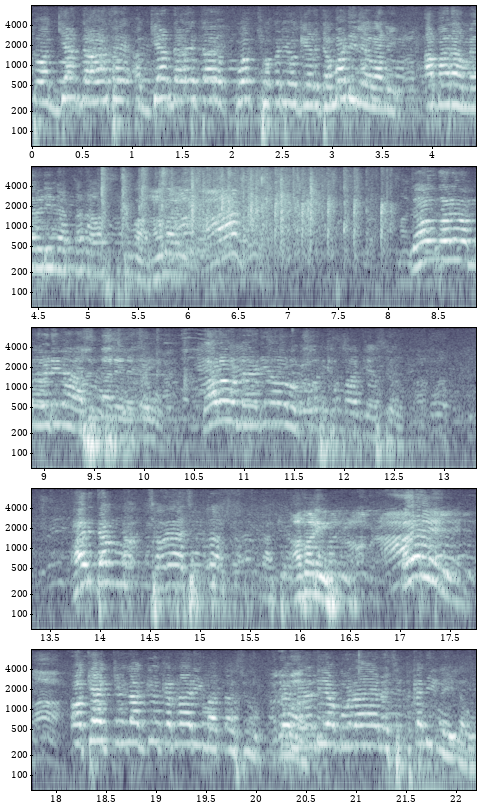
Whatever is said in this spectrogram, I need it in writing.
તો અગિયાર દાડા થાય અગિયાર દાડે તારે કોઈ છોકરીઓ ઘેર જમાડી લેવાની. આ મારા મેરડીના તને આશીર્વાદ. જો આશીર્વાદ. છોયા ઓકે કરનારી માતા છું. મેરડીયા બોલાય ને કદી નહીં લઉં.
